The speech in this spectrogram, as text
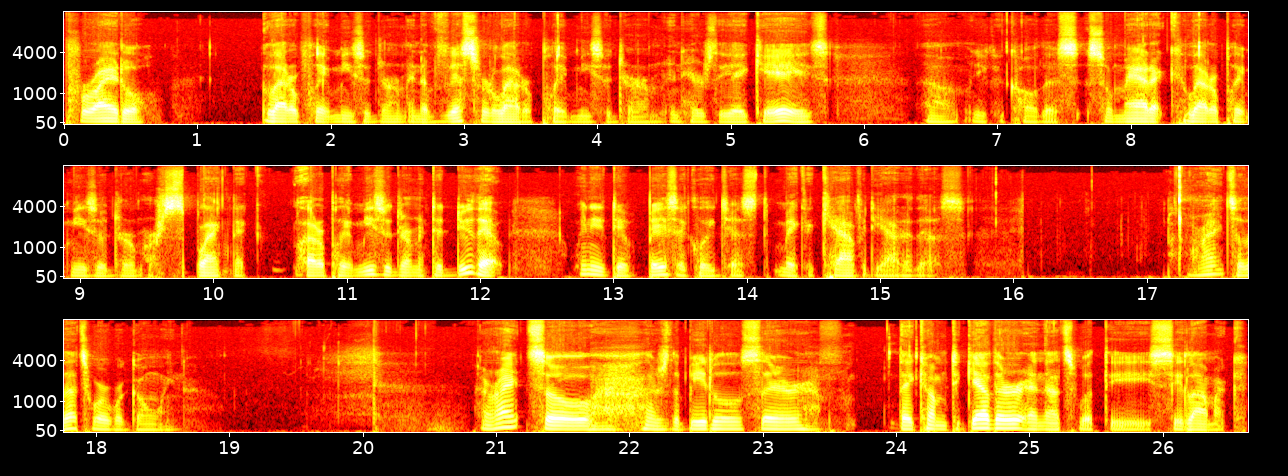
parietal lateral plate mesoderm and a visceral lateral plate mesoderm. And here's the AKAs. Uh, you could call this somatic lateral plate mesoderm or splanchnic lateral plate mesoderm. And to do that, we need to basically just make a cavity out of this. Alright, so that's where we're going. Alright, so there's the beetles there. They come together, and that's what the coelomic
